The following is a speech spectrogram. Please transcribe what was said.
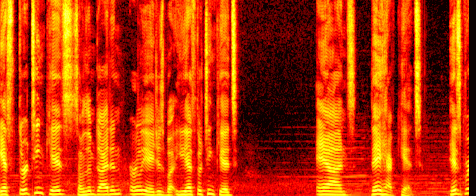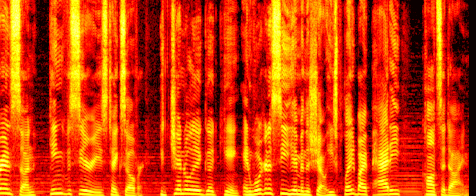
He has 13 kids. Some of them died in early ages, but he has 13 kids. And they have kids. His grandson, King Viserys, takes over. He's generally a good king, and we're gonna see him in the show. He's played by Paddy Considine.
